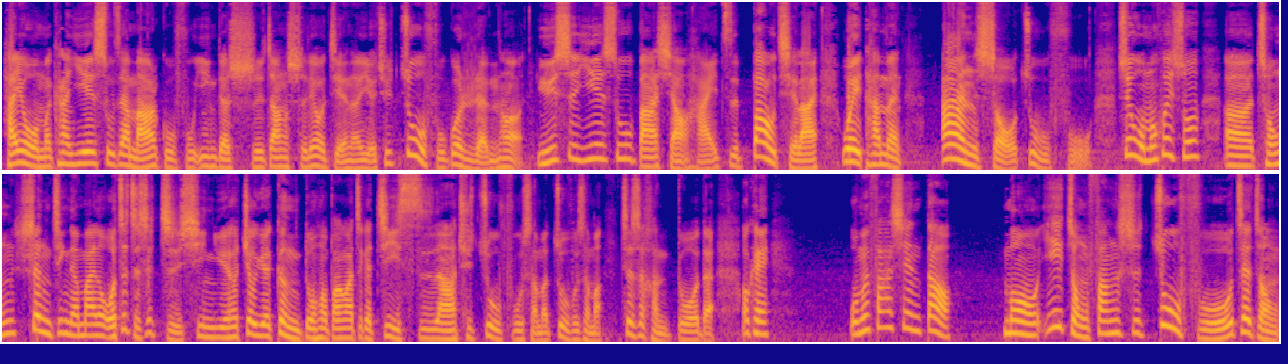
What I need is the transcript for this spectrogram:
还有我们看耶稣在马尔谷福音的十章十六节呢，也去祝福过人哈。于是耶稣把小孩子抱起来，为他们按手祝福。所以我们会说，呃，从圣经的脉络，我这只是指新约和旧约更多，包括这个祭司啊，去祝福什么，祝福什么，这是很多的。OK，我们发现到。某一种方式祝福这种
